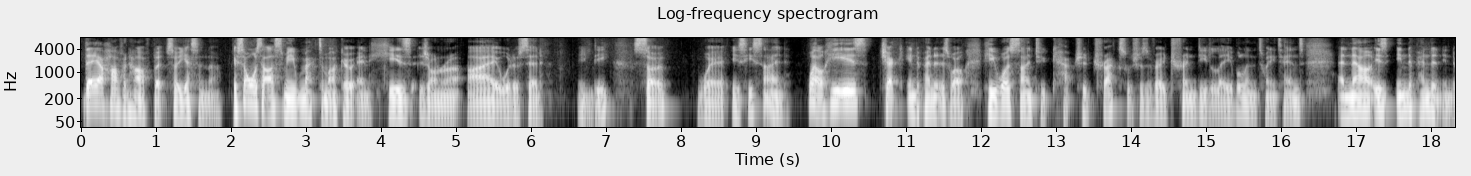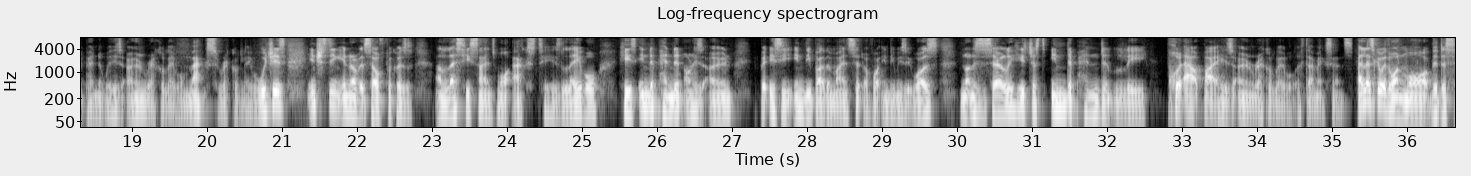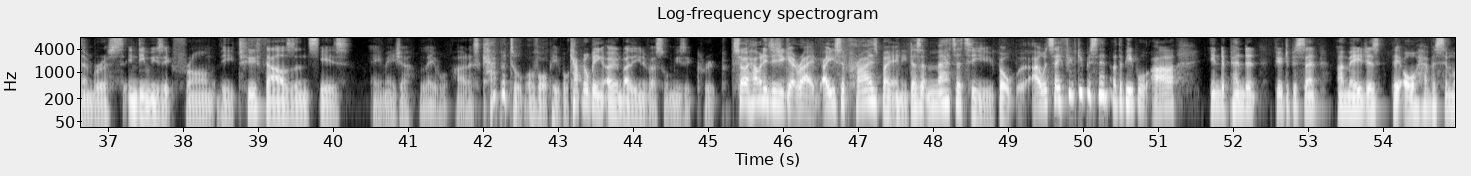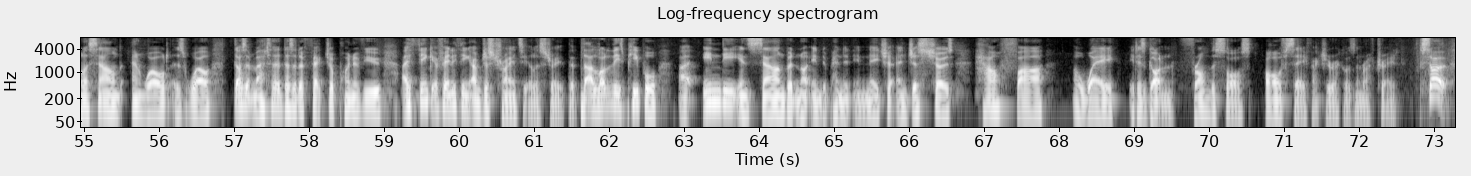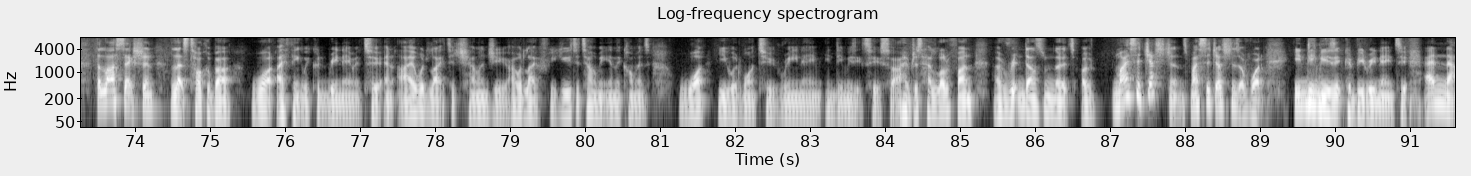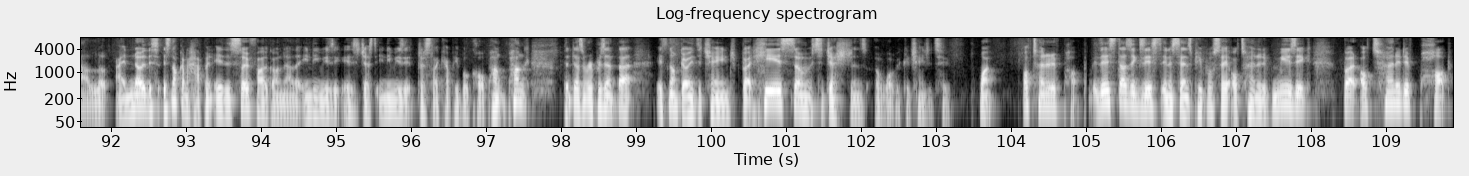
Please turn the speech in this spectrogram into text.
they are half and half, but so yes and no. If someone was to ask me Mac DeMarco and his genre, I would have said indie. So where is he signed? Well, he is check independent as well. He was signed to Captured Tracks, which was a very trendy label in the 2010s, and now is independent, independent with his own record label, Mac's record label, which is interesting in and of itself because unless he signs more acts to his label, he's independent on his own. But is he indie by the mindset of what indie music was? Not necessarily. He's just independently put out by his own record label, if that makes sense. And let's go with one more. The Decemberists, indie music from the 2000s is a major label artist. Capitol, of all people. Capitol being owned by the Universal Music Group. So, how many did you get right? Are you surprised by any? Does it matter to you? But I would say 50% of the people are independent, 50% are majors. They all have a similar sound and world as well. Does it matter? Does it affect your point of view? I think, if anything, I'm just trying to illustrate that a lot of these people are indie in sound, but not independent in nature, and just shows how far away it has gotten from the source of, say, Factory Records and Rough Trade. So, the last section, let's talk about what I think we could rename it to. And I would like to challenge you. I would like for you to tell me in the comments what you would want to rename indie music to. So I've just had a lot of fun. I've written down some notes of my suggestions, my suggestions of what indie music could be renamed to. And now, look, I know this is not going to happen. It is so far gone now that indie music is just indie music, just like how people call punk punk. That doesn't represent that. It's not going to change. But here's some suggestions of what we could change it to. One, alternative pop. This does exist in a sense. People say alternative music, but alternative pop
